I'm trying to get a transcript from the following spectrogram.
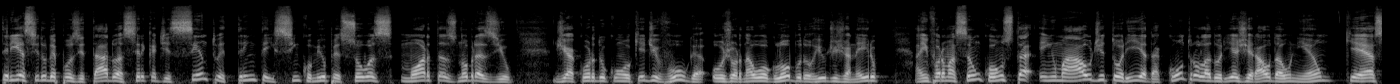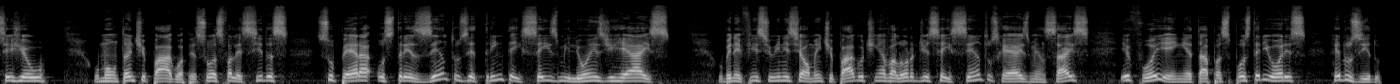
teria sido depositado a cerca de 135 mil pessoas mortas no Brasil. De acordo com o que divulga o jornal O Globo do Rio de Janeiro, a informação consta em uma auditoria da Controladoria Geral da União, que é a CGU. O montante pago a pessoas falecidas supera os 336 milhões de reais. O benefício inicialmente pago tinha valor de 600 reais mensais e foi, em etapas posteriores, reduzido.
